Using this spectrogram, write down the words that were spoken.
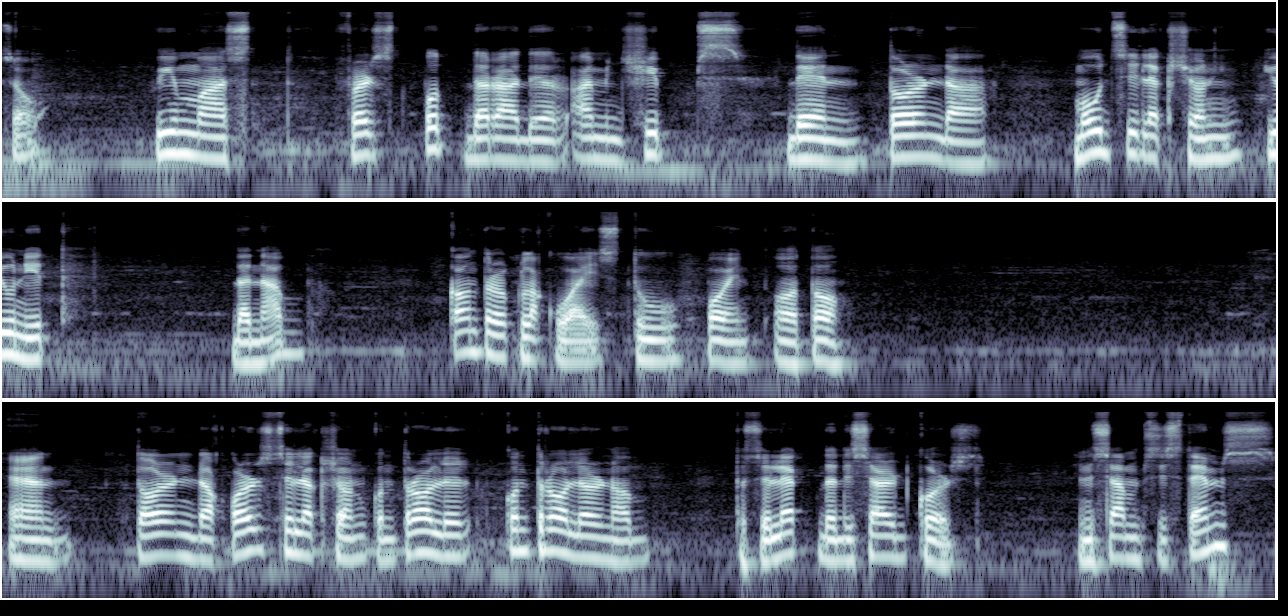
So, we must first put the rudder shifts, then turn the mode selection unit, the knob, counterclockwise to point auto. And turn the course selection controller, controller knob to select the desired course. In some systems,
